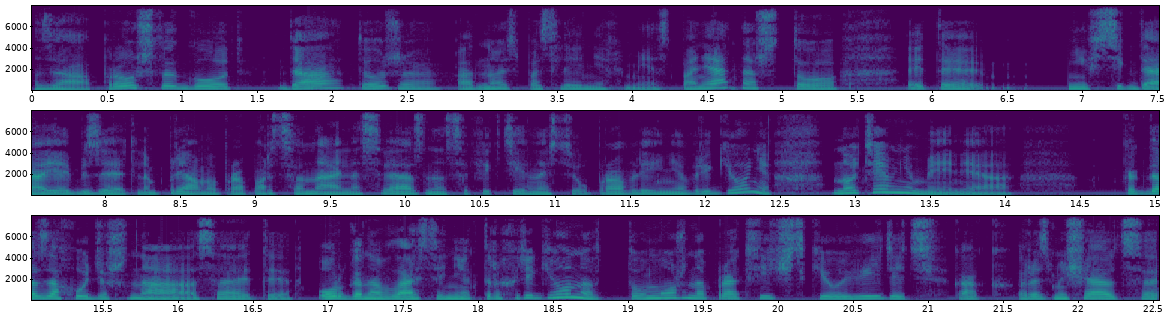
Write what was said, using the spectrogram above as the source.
за прошлый год, да, тоже одно из последних мест. Понятно, что это не всегда и обязательно прямо пропорционально связано с эффективностью управления в регионе, но тем не менее когда заходишь на сайты органов власти некоторых регионов, то можно практически увидеть, как размещаются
